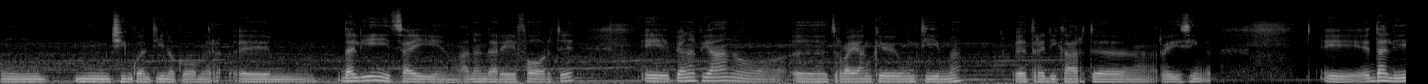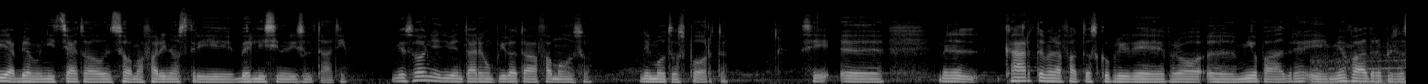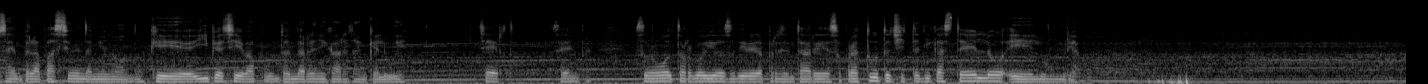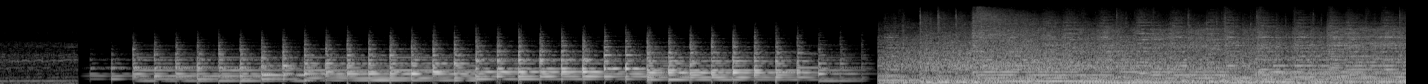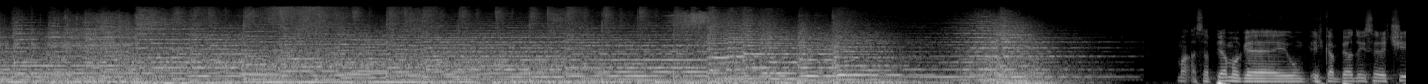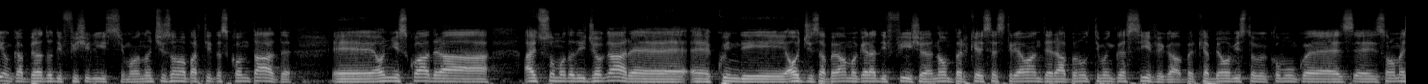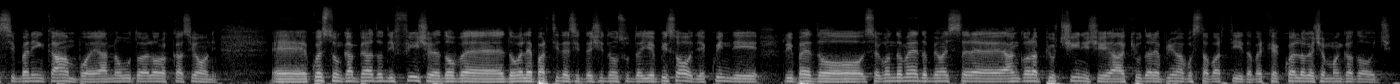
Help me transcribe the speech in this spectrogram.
un, un cinquantino Comer. E, da lì iniziai ad andare forte e piano piano eh, trovai anche un team, 3D eh, Kart Racing e da lì abbiamo iniziato insomma, a fare i nostri bellissimi risultati. Il mio sogno è diventare un pilota famoso nel motorsport. Sì, eh, il kart me l'ha fatto scoprire però eh, mio padre e mio padre ha preso sempre la passione da mio nonno, che gli piaceva appunto andare nei kart anche a lui. Certo, sempre. Sono molto orgoglioso di rappresentare soprattutto Città di Castello e l'Umbria. Sappiamo che un, il campionato di Serie C è un campionato difficilissimo, non ci sono partite scontate, ogni squadra ha il suo modo di giocare e quindi oggi sapevamo che era difficile, non perché il Sestri Avanti era penultimo in classifica, perché abbiamo visto che comunque si sono messi bene in campo e hanno avuto le loro occasioni. E questo è un campionato difficile dove, dove, le partite si decidono su degli episodi e quindi, ripeto, secondo me dobbiamo essere ancora più cinici a chiudere prima questa partita perché è quello che ci è mancato oggi.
